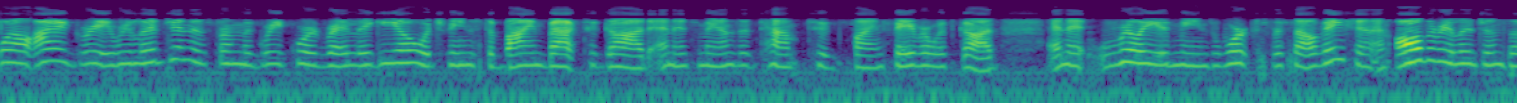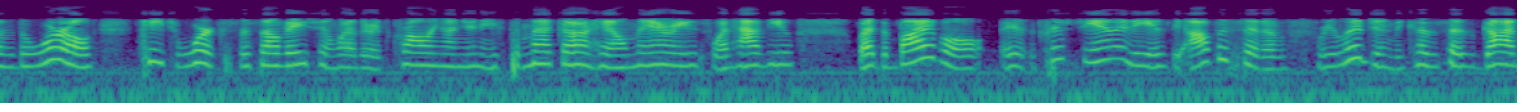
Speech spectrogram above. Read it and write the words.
well, I agree. Religion is from the Greek word religio, which means to bind back to God, and it's man's attempt to find favor with God. And it really means works for salvation. And all the religions of the world teach works for salvation, whether it's crawling on your knees to Mecca, Hail Marys, what have you. But the Bible, Christianity is the opposite of religion because it says God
